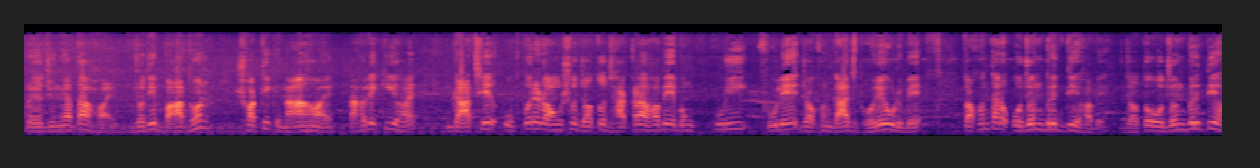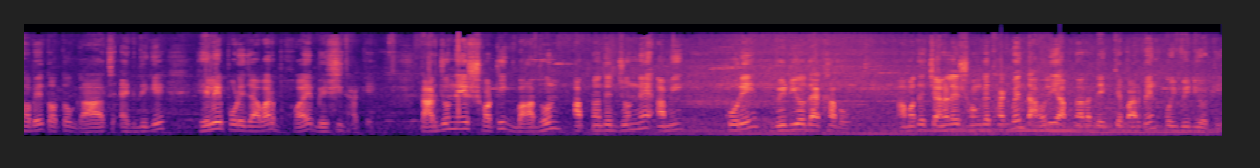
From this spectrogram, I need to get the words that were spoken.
প্রয়োজনীয়তা হয়। যদি বাঁধন সঠিক না হয়, তাহলে কি হয়? গাছের উপরের অংশ যত ঝাঁকড়া হবে এবং কুড়ি ফুলে যখন গাছ ভরে উঠবে, তখন তার ওজন বৃদ্ধি হবে। যত ওজন বৃদ্ধি হবে, তত গাছ একদিকে হেলে পড়ে যাওয়ার ভয় বেশি থাকে। তার জন্য এর সঠিক বাঁধন আপনাদের জন্য আমি করে ভিডিও দেখাবো। আমাদের চ্যানেলের সঙ্গে থাকবেন, তাহলেই আপনারা দেখতে পারবেন ওই ভিডিওটি।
